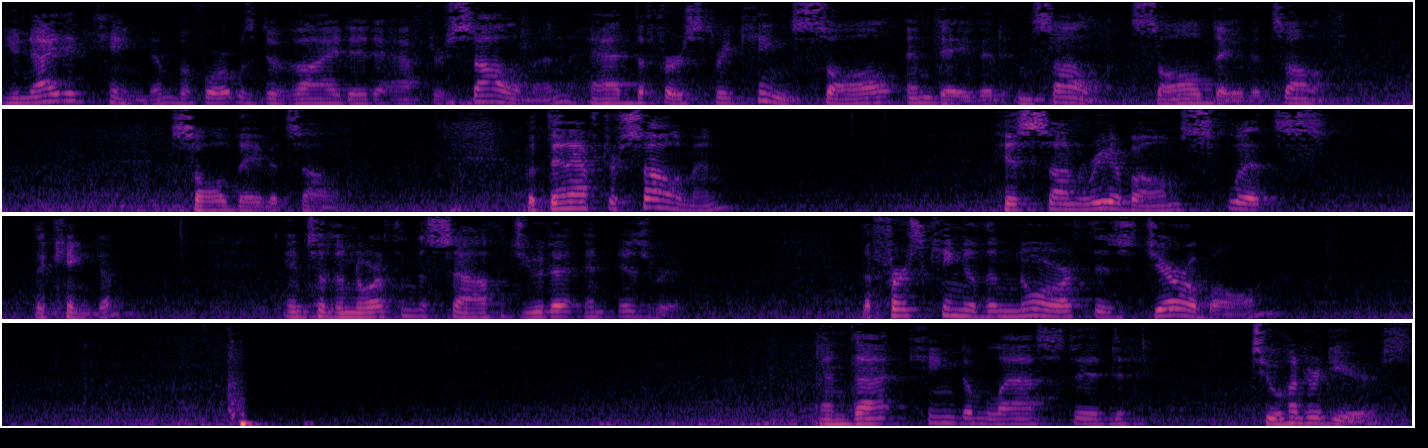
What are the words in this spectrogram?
United Kingdom, before it was divided after Solomon, had the first three kings Saul and David and Solomon. Saul, David, Solomon. Saul, David, Solomon. But then after Solomon, his son Rehoboam splits the kingdom into the north and the south, Judah and Israel. The first king of the north is Jeroboam. And that kingdom lasted 200 years.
